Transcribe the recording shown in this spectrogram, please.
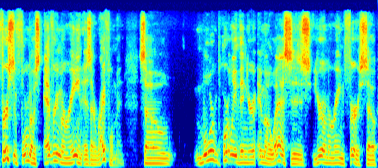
first and foremost, every Marine is a rifleman. So more importantly than your MOS is you're a Marine first. So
